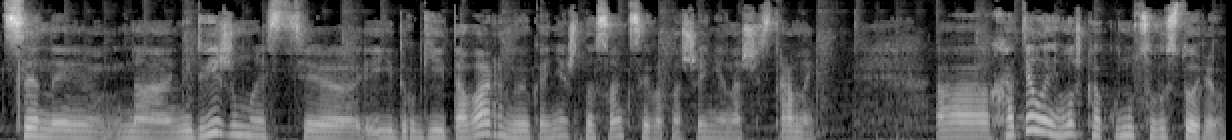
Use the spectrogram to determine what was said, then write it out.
цены на недвижимость э, и другие товары, ну и, конечно, санкции в отношении нашей страны. Э, хотела немножко окунуться в историю.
